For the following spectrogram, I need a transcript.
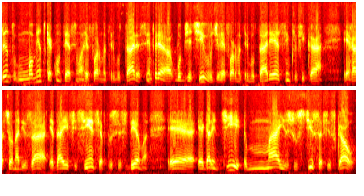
tanto no momento que acontece uma reforma tributária, sempre uh, o objetivo de reforma tributária é simplificar é racionalizar, é dar eficiência para o sistema, é, é garantir mais justiça fiscal.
